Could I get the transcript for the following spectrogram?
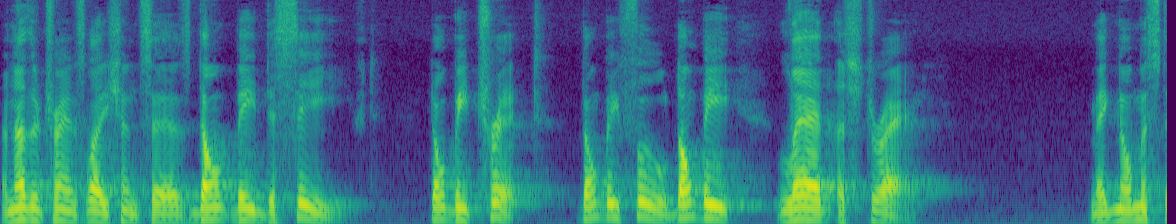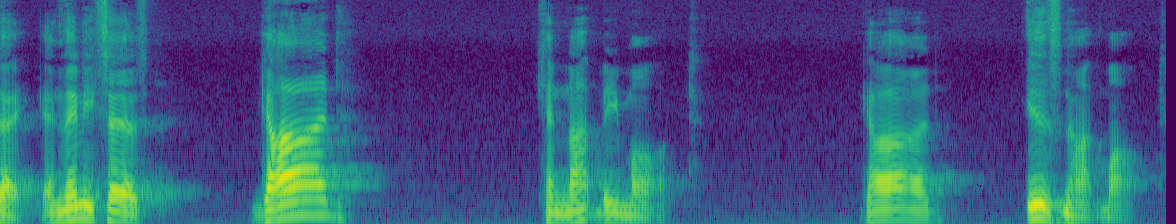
Another translation says, Don't be deceived. Don't be tricked. Don't be fooled. Don't be led astray. Make no mistake. And then he says, God cannot be mocked. God is not mocked.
